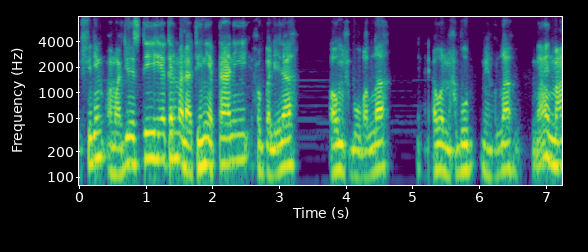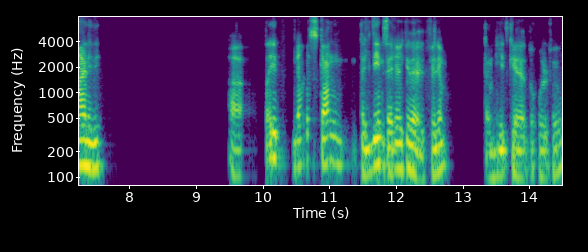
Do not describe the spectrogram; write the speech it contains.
الفيلم أماديوس دي هي كلمة لاتينية بتعني حب الإله أو محبوب الله يعني أول محبوب من الله يعني المعاني دي. آه طيب ده بس كان تقديم سريع كده للفيلم تمهيد كده الدخول فيه.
